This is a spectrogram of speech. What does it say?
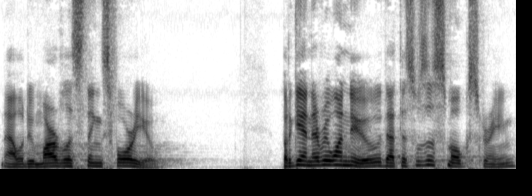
and I will do marvelous things for you. But again, everyone knew that this was a smokescreen,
